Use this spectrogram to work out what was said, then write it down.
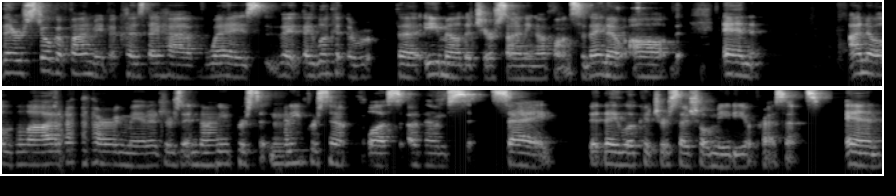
they're still going to find me because they have ways, they, they look at the, the email that you're signing up on. So they know all. And I know a lot of hiring managers, and 90%, 90% plus of them say that they look at your social media presence. And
